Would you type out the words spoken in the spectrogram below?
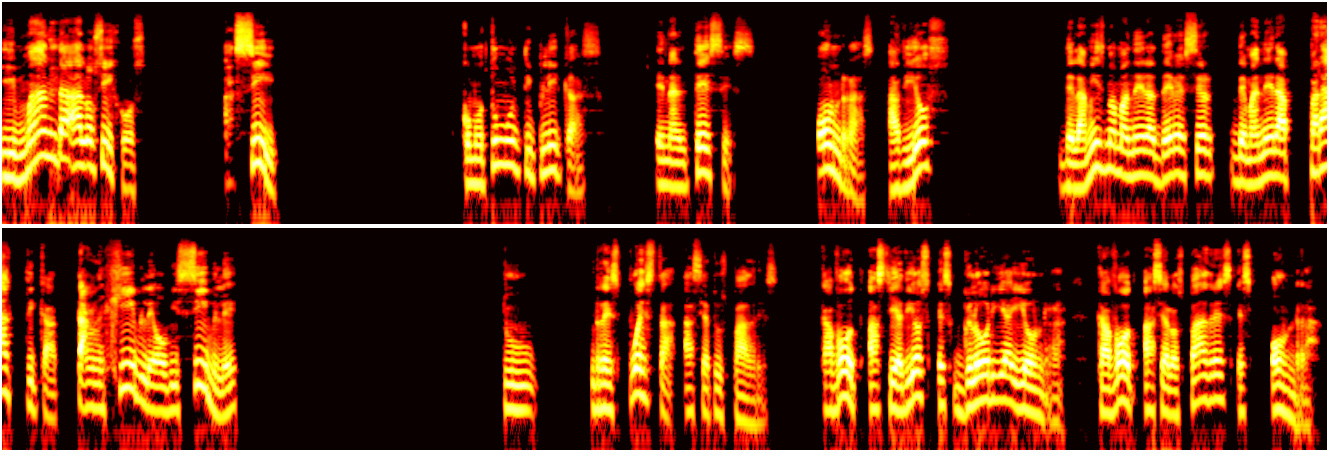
y manda a los hijos así como tú multiplicas, enalteces, honras a Dios, de la misma manera debe ser de manera práctica, tangible o visible tu respuesta hacia tus padres. Cabot hacia Dios es gloria y honra. Cabot hacia los padres es honra.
